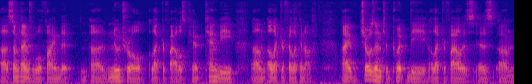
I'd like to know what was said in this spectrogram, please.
Uh, sometimes we'll find that uh, neutral electrophiles can, can be um, electrophilic enough. I've chosen to put the electrophile as, as um,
